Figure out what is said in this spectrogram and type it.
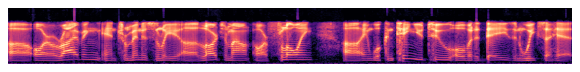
uh, are arriving and tremendously uh, large amount, are flowing, and will continue to over the days and weeks ahead.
